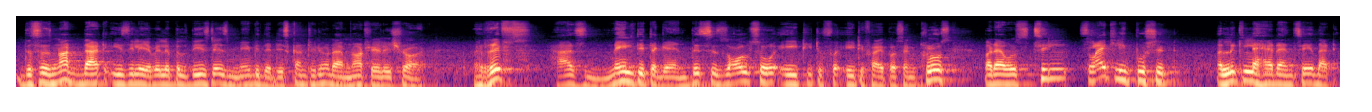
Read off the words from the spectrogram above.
This is not that easily available these days. Maybe they discontinued, I'm not really sure. Riffs has nailed it again. This is also 80 to 85% close, but I will still slightly push it a little ahead and say that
